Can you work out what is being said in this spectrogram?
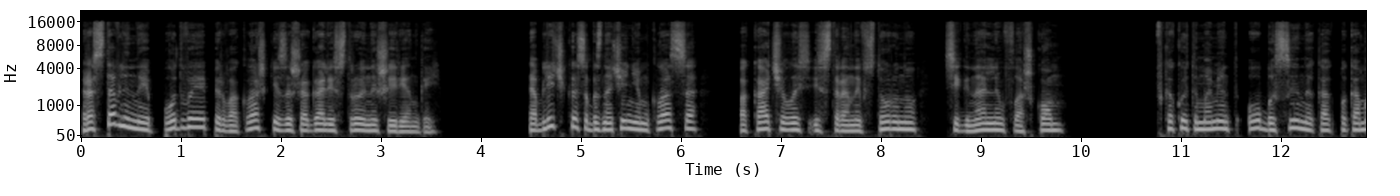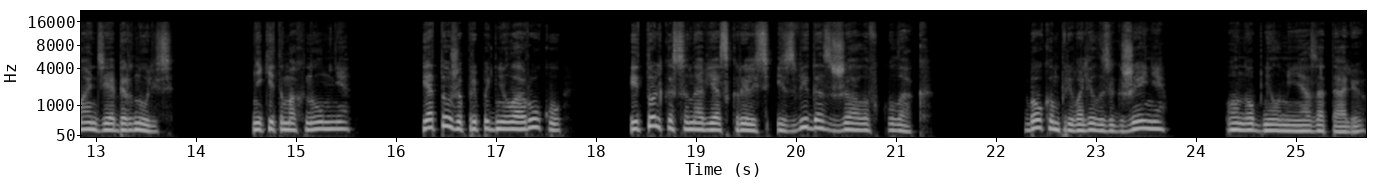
Расставленные подвое, первоклашки зашагали стройной шеренгой. Табличка с обозначением класса покачивалась из стороны в сторону сигнальным флажком. В какой-то момент оба сына, как по команде, обернулись. Никита махнул мне. Я тоже приподняла руку, и только сыновья скрылись из вида, сжала в кулак. Боком привалилась к Жене, он обнял меня за талию.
